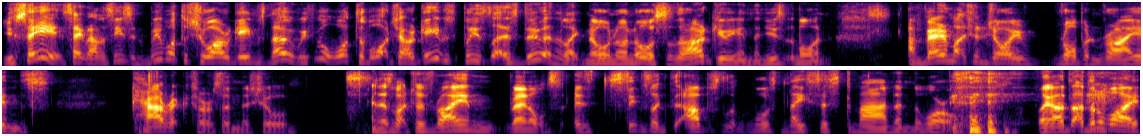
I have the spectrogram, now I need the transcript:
you say it second half of the season. We want to show our games now. We people want to watch our games. Please let us do it. And they're like, no, no, no. So they're arguing in the news at the moment. I very much enjoy Rob and Ryan's characters in the show. And as much as Ryan Reynolds is seems like the absolute most nicest man in the world. Like I, I don't know why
